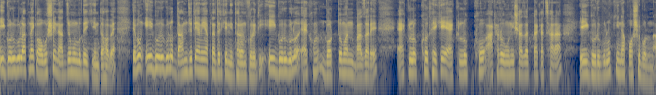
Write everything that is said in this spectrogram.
এই গরুগুলো আপনাকে অবশ্যই ন্যায্য মূল্য দিয়ে কিনতে হবে এবং এই গরুগুলোর দাম যদি আমি আপনাদেরকে নির্ধারণ করে দিই, এই গরুগুলো এখন বর্তমান বাজারে এক লক্ষ থেকে এক লক্ষ আঠারো, উনিশ হাজার টাকা ছাড়া এই গরুগুলো কিনা পসিবল না।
